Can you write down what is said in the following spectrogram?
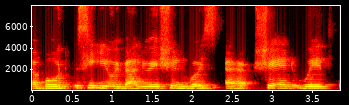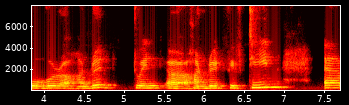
uh, board CEO evaluation was uh, shared with over a hundred 20, uh, 115 uh,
